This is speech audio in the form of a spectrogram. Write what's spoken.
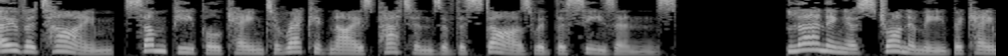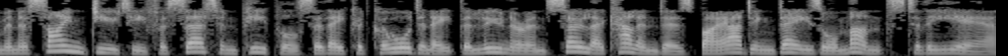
Over time, some people came to recognize patterns of the stars with the seasons. Learning astronomy became an assigned duty for certain people so they could coordinate the lunar and solar calendars by adding days or months to the year.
